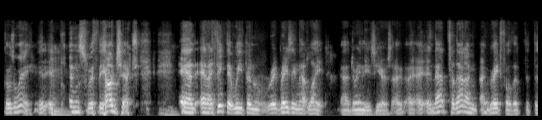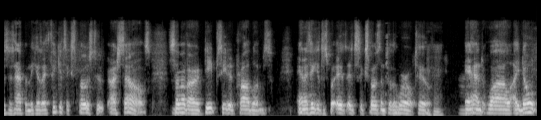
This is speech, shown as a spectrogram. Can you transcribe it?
goes away. It, it mm. blends with the object, mm. and and I think that we've been ra- raising that light uh, during these years. I, I, and that for that I'm I'm grateful that, that this has happened because I think it's exposed to ourselves some mm. of our deep seated problems, and I think it's it's exposed them to the world too. Mm-hmm. And while I don't.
